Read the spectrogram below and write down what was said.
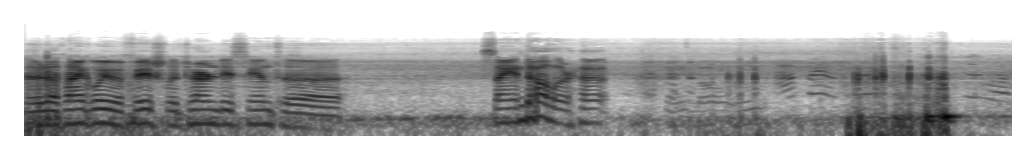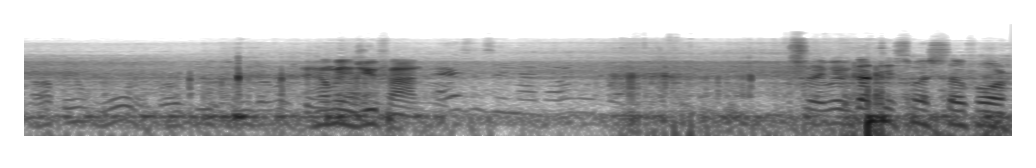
Dude, I think we've officially turned this into a sand dollar hunt. How many did you find? See, we've got this much so far.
